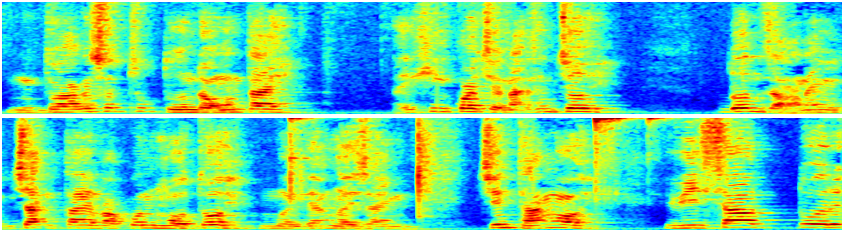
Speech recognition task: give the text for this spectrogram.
Mình thoa cái chất thuốc từ lên đầu ngón tay. Đấy khi quay trở lại sân chơi đơn giản này mình chặn tay vào quân hồ thôi. Mình đã người giành chiến thắng rồi. Vì sao tôi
